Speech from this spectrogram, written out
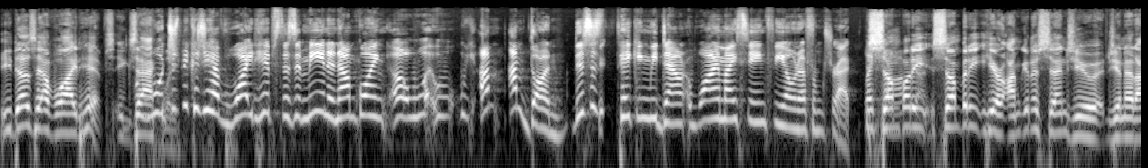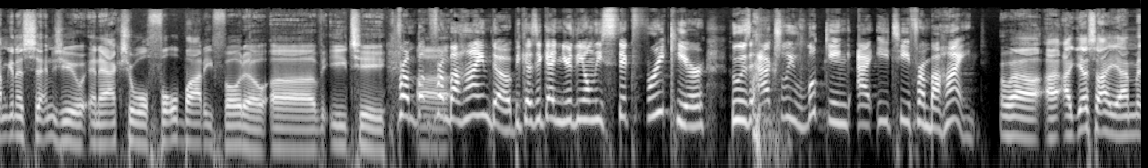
He, does have wide hips. Exactly. Well, just because you have wide hips doesn't mean. And I'm going. Oh, what, I'm I'm done. This is taking me down. Why am I seeing Fiona from Shrek? Like, somebody, done. somebody here. I'm going to send you, Jeanette. I'm going to send you an actual full body photo of ET. from Uh, from behind though, because again, you're the only sick freak here who is actually looking at ET from behind. Well, I, I guess I am uh,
